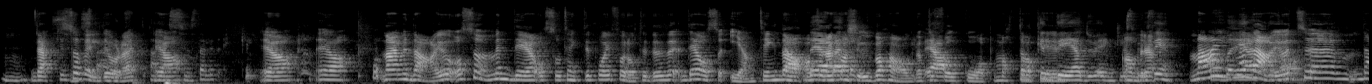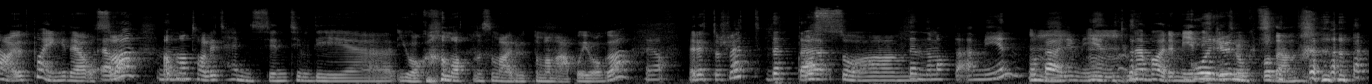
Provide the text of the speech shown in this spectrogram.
Det er ikke så veldig ålreit. Ja. Jeg syns det er litt ekkelt. Ja, ja. Nei, men det er jo også Men det jeg også tenkte på i forhold til det, det- det er også én ting, da. Ja, at det det er kanskje kanskje ubehagelig at Ja. folk går på matta Det var ikke det du egentlig skulle si. Nei, men det er, jo et, eh, det er jo et poeng i det også. Ja da, At man tar litt hensyn til de eh, yogamattene som er rundt når man er på yoga. Ja. Rett og slett. Dette, Og så mm, denne matta er min, og bare min. Det er bare min. Gå Ikke tråkk på den.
